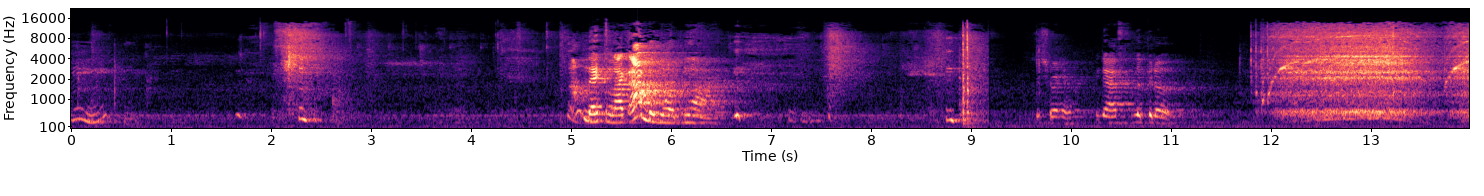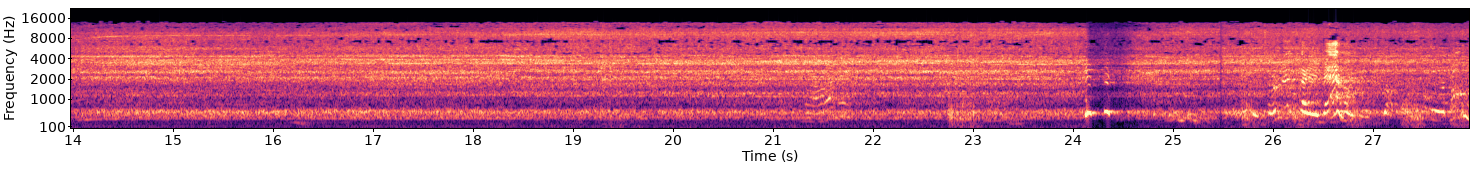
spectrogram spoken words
I'm acting like I'm the one blind. It's right here. Gotta flip it up. Turn that thing down. What's going on?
